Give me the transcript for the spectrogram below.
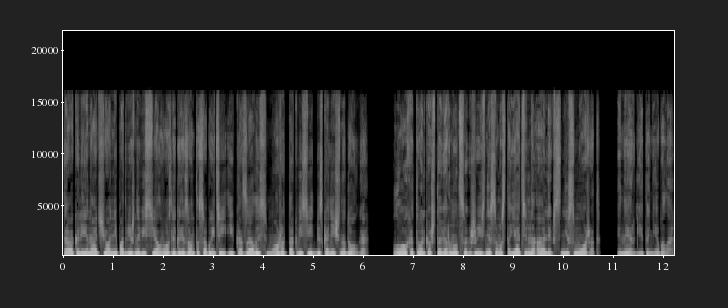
Так или иначе, он неподвижно висел возле горизонта событий и, казалось, может так висеть бесконечно долго. Плохо только, что вернуться к жизни самостоятельно Алекс не сможет. Энергии-то не было.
